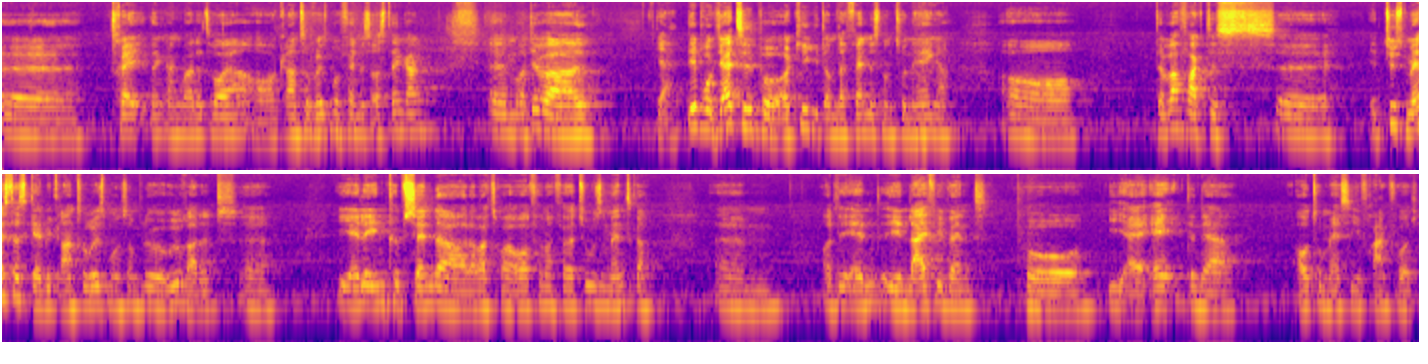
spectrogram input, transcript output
Øh, uh, 3 dengang var det, tror jeg, og Gran Turismo fandtes også dengang. Um, og det var, ja, det brugte jeg tid på at kigge, om der fandtes nogle turneringer. Og der var faktisk øh, et tysk mesterskab i Gran Turismo, som blev udrettet øh, i alle indkøbscenter, og der var, tror jeg, over 45.000 mennesker. Øhm, og det endte i en live event på IAA, den der automasse i Frankfurt.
